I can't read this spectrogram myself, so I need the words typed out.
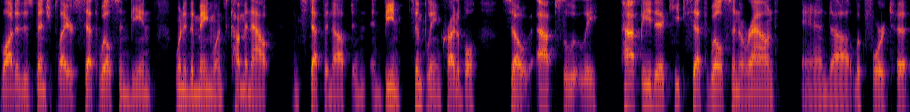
lot of those bench players, Seth Wilson being one of the main ones, coming out and stepping up and and being simply incredible. So absolutely happy to keep Seth Wilson around and uh, look forward to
